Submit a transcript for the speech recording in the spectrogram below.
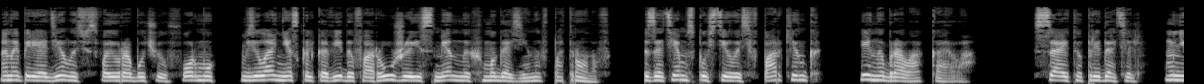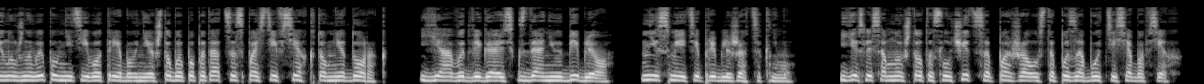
Она переоделась в свою рабочую форму, взяла несколько видов оружия и сменных магазинов патронов. Затем спустилась в паркинг и набрала Кайла. Сайто предатель. Мне нужно выполнить его требования, чтобы попытаться спасти всех, кто мне дорог. Я выдвигаюсь к зданию Библио. Не смейте приближаться к нему. Если со мной что-то случится, пожалуйста, позаботьтесь обо всех.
